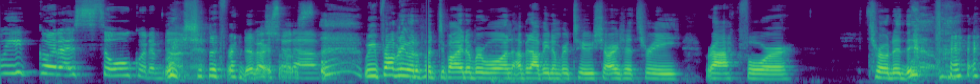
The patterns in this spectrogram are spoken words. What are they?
We could have, so could have done We should have written it We ourselves. have. We probably would have put Dubai number one, Abu Dhabi number two, Sharjah three, Iraq four, thrown in the other.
